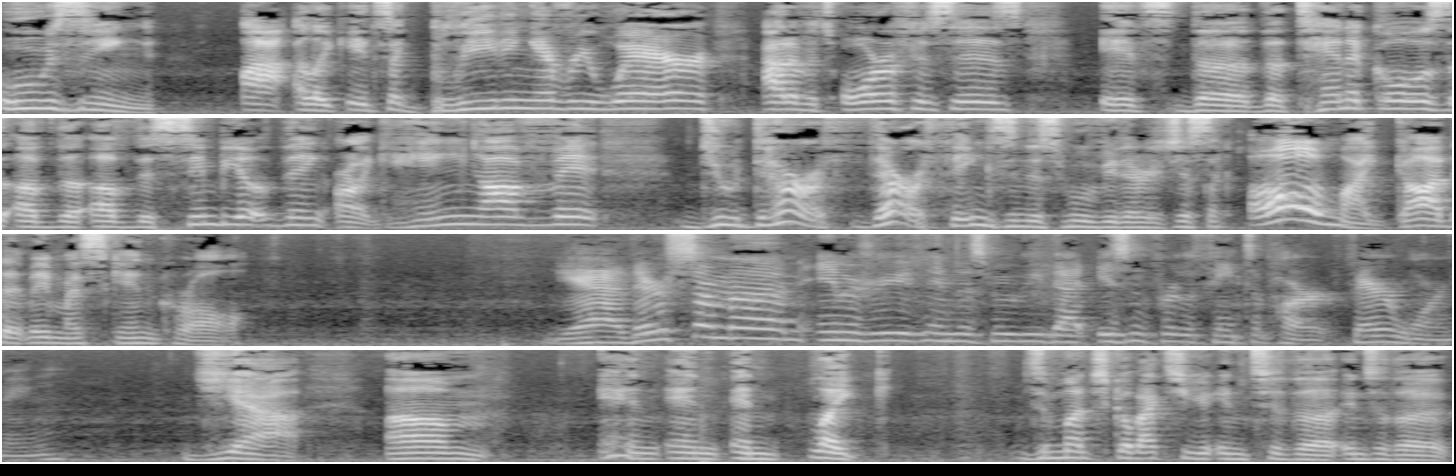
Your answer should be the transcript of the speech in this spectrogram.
oozing uh, like it's like bleeding everywhere out of its orifices it's the the tentacles of the of the symbiote thing are like hanging off of it dude there are there are things in this movie that are just like oh my god that made my skin crawl Yeah, there's some um, imagery in this movie that isn't for the faint of heart. Fair warning. Yeah, um, and and and like to much go back to you into the into the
